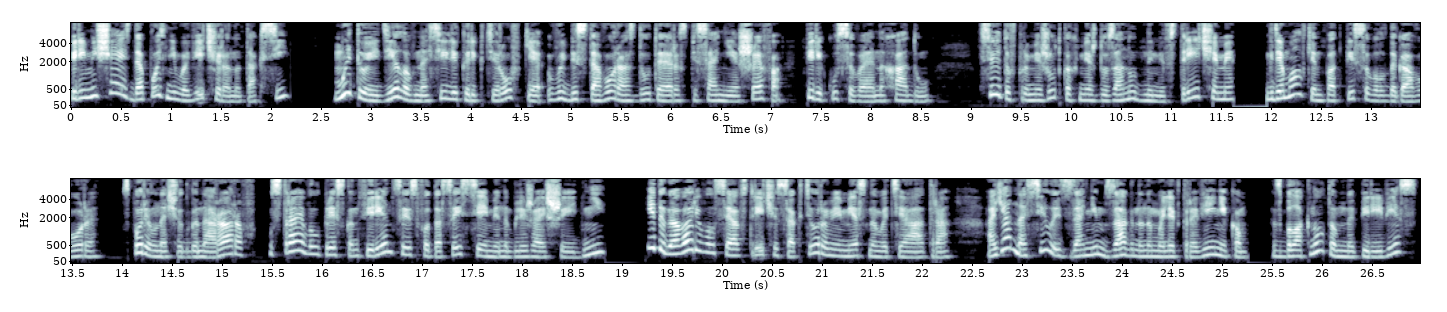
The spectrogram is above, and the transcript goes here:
Перемещаясь до позднего вечера на такси, мы то и дело вносили корректировки в и без того раздутое расписание шефа, перекусывая на ходу. Все это в промежутках между занудными встречами, где Малкин подписывал договоры, спорил насчет гонораров, устраивал пресс-конференции с фотосессиями на ближайшие дни и договаривался о встрече с актерами местного театра, а я носилась за ним загнанным электровеником с блокнотом наперевес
